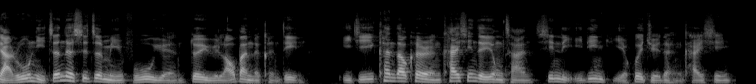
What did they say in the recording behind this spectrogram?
假如你真的是这名服务员，对于老板的肯定，以及看到客人开心的用餐，心里一定也会觉得很开心。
